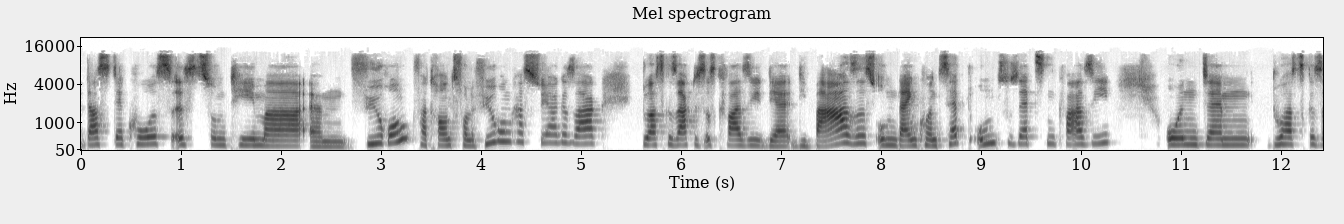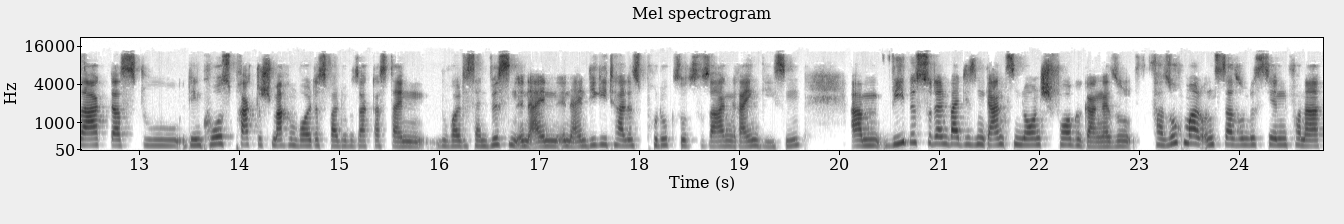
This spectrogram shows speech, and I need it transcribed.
dass der Kurs ist zum Thema ähm, Führung, vertrauensvolle Führung, hast du ja gesagt. Du hast gesagt, es ist quasi der, die Basis, um dein Konzept umzusetzen quasi. Und ähm, du hast gesagt, dass du den Kurs praktisch machen wolltest, weil du gesagt hast, dein, du wolltest dein Wissen in ein, in ein digitales Produkt sozusagen reingießen. Ähm, wie bist du denn bei diesem ganzen Launch vorgegangen? Also versuch mal uns da so ein bisschen von einer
